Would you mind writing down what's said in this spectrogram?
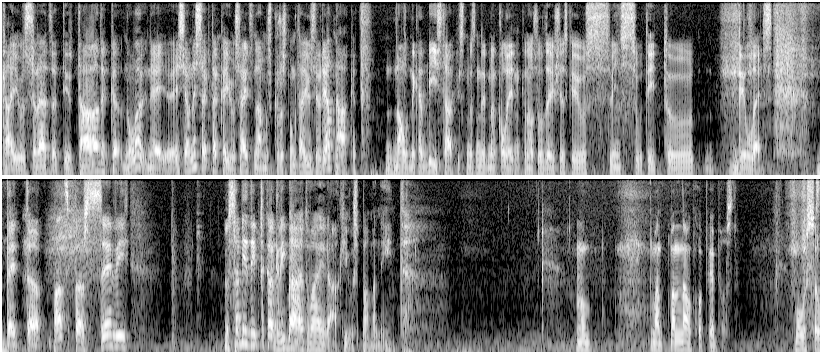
kā jūs redzat, ir tāda, ka, nu, labi, ne, es jau nesaku, tā, ka jūs aicinām uz kruspunktā, jūs jau arī atnākat. Nav nekad bijis tā, ka vismaz man kolēģi nav sūdzējušies, ka jūs viņus sūtītu dillēs. Bet uh, pats par sevi, nu, sabiedrība tā kā gribētu vairāk jūs pamanīt. Nu, man, man nav ko piebilst. Mūsu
